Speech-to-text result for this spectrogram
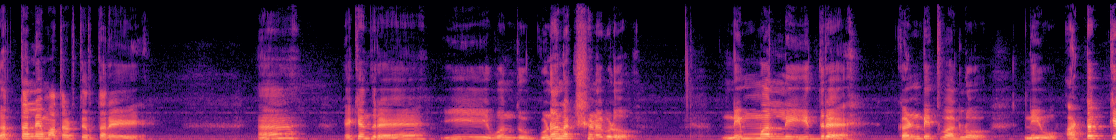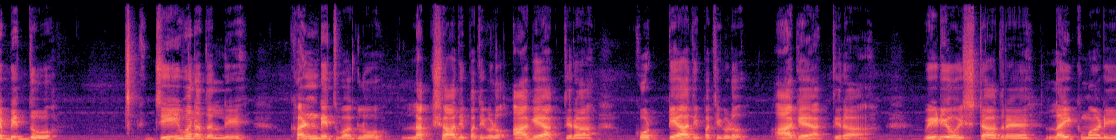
ಗತ್ತಲ್ಲೇ ಮಾತಾಡ್ತಿರ್ತಾರೆ. ಹಾಂ ಯಾಕೆಂದರೆ ಈ ಒಂದು ಗುಣಲಕ್ಷಣಗಳು ನಿಮ್ಮಲ್ಲಿ ಇದ್ದರೆ ಖಂಡಿತವಾಗ್ಲೂ ನೀವು ಅಟಕ್ಕೆ ಬಿದ್ದು ಜೀವನದಲ್ಲಿ ಖಂಡಿತವಾಗ್ಲೂ ಲಕ್ಷಾಧಿಪತಿಗಳು ಆಗೇ ಆಗ್ತೀರಾ, ಕೋಟ್ಯಾಧಿಪತಿಗಳು ಆಗೇ ಆಗ್ತೀರಾ? ವಿಡಿಯೋ ಇಷ್ಟ ಆದರೆ ಲೈಕ್ ಮಾಡಿ,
